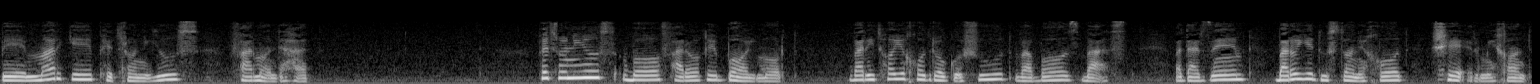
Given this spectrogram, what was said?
به مرگ پترونیوس فرمان دهد. پترونیوس با فراغ بال مرد. وریدهای خود را گشود و باز بست. و در ضمن برای دوستان خود شعر می‌خواند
